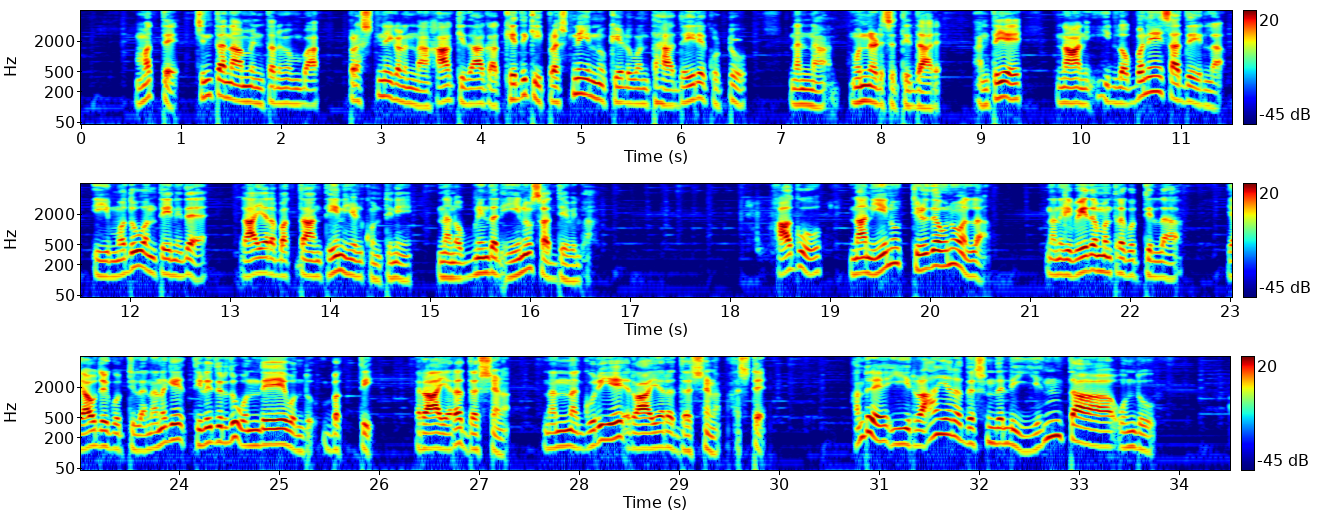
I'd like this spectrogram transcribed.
ಮತ್ತು ಚಿಂತನಾಮೆಂತನವೆಂಬ ಪ್ರಶ್ನೆಗಳನ್ನು ಹಾಕಿದಾಗ ಕೆದಕಿ ಪ್ರಶ್ನೆಯನ್ನು ಕೇಳುವಂತಹ ಧೈರ್ಯ ಕೊಟ್ಟು ನನ್ನ ಮುನ್ನಡೆಸುತ್ತಿದ್ದಾರೆ. ಅಂತೆಯೇ ನಾನು ಇಲ್ಲೊಬ್ಬನೇ ಸಾಧ್ಯ ಇಲ್ಲ. ಈ ಮಧು ಅಂತೇನಿದೆ ರಾಯರ ಭಕ್ತ ಅಂತೇನು ಹೇಳ್ಕೊತೀನಿ ನಾನೊಬ್ಬನಿಂದ ಏನೂ ಸಾಧ್ಯವಿಲ್ಲ. ಹಾಗೂ ನಾನೇನೂ ತಿಳಿದವನೂ ಅಲ್ಲ. ನನಗೆ ವೇದ ಮಂತ್ರ ಗೊತ್ತಿಲ್ಲ, ಯಾವುದೇ ಗೊತ್ತಿಲ್ಲ. ನನಗೆ ತಿಳಿದಿರೋದು ಒಂದೇ ಒಂದು, ಭಕ್ತಿ, ರಾಯರ ದರ್ಶನ. ನನ್ನ ಗುರಿಯೇ ರಾಯರ ದರ್ಶನ ಅಷ್ಟೇ. ಅಂದರೆ ಈ ರಾಯರ ದರ್ಶನದಲ್ಲಿ ಎಂಥ ಒಂದು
